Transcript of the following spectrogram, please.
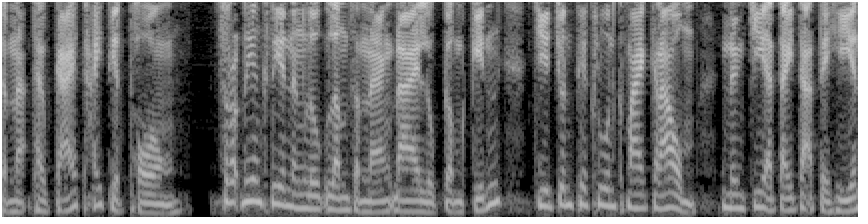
សំណាក់ថៅកែថៃទៀតផង។ស្រដៀងគ្នានឹងលោកលឹមសំណាងដែរលោកកឹមគិនជាជនភៀសខ្លួនខ្មែរក្រោមនិងជាអតីតទាហាន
